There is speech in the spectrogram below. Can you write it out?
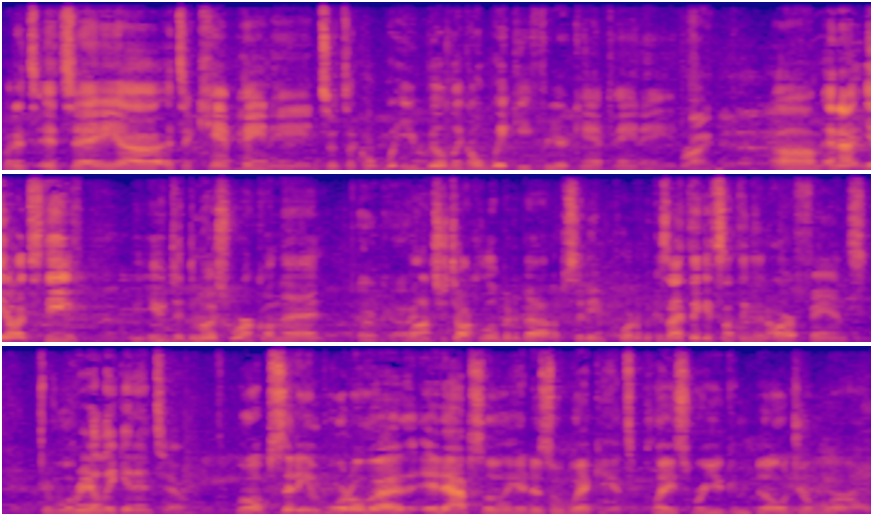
but it's it's a uh, it's a campaign aid, so it's like a you build like a wiki for your campaign aid. Right. Um, and I, you know what, Steve, you did the most work on that. Okay. Why don't you talk a little bit about Obsidian Portal because I think it's something that our fans could really get into. Well, Obsidian Portal, it absolutely it is a wiki. It's a place where you can build your world.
